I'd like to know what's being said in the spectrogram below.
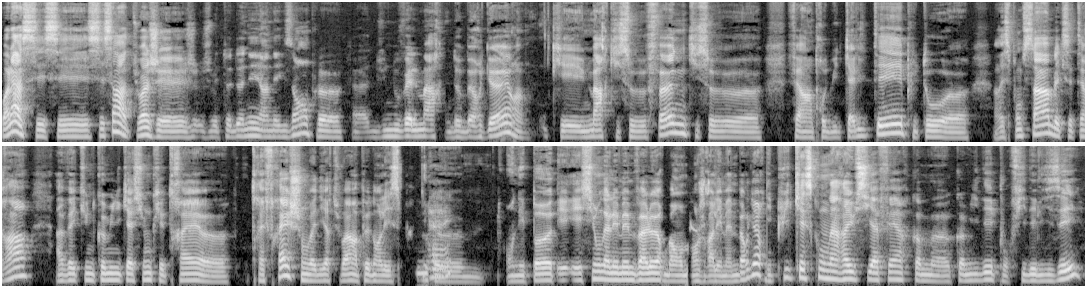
voilà, c'est c'est c'est ça. Tu vois, je, je vais te donner un exemple euh, d'une nouvelle marque de burger qui est une marque qui se veut fun, qui se veut euh, faire un produit de qualité, plutôt euh, responsable, etc. Avec une communication qui est très très fraîche, on va dire. Tu vois, un peu dans l'esprit. on est potes et, et, si on a les mêmes valeurs, ben on mangera les mêmes burgers. Et puis qu'est-ce qu'on a réussi à faire comme comme idée pour fidéliser?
